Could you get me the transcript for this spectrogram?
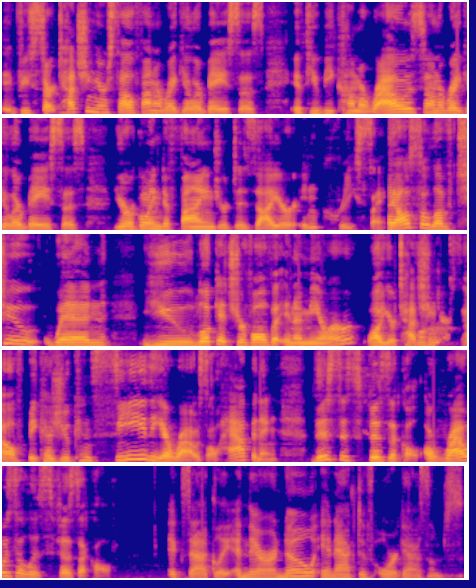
if you start touching yourself on a regular basis, if you become aroused on a regular basis, you're going to find your desire increasing. I also love too when you look at your vulva in a mirror while you're touching Oh, yourself because you can see the arousal happening. This is physical. Arousal is physical. exactly. And there are no inactive orgasms.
